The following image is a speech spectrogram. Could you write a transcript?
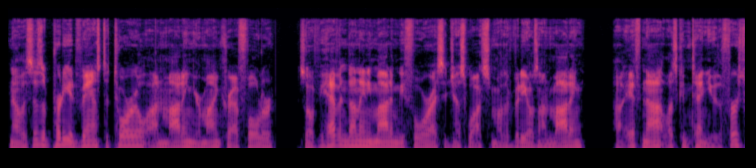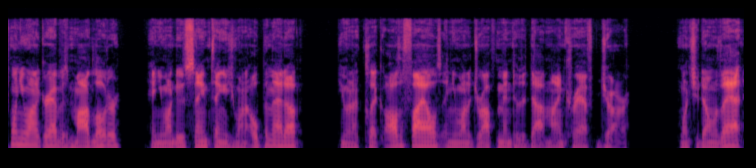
Now this is a pretty advanced tutorial on modding your Minecraft folder, so if you haven't done any modding before, I suggest watch some other videos on modding. Uh, if not, let's continue. The first one you want to grab is ModLoader, and you want to do the same thing as you want to open that up, you want to click all the files and you want to drop them into the .minecraft jar. Once you're done with that,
